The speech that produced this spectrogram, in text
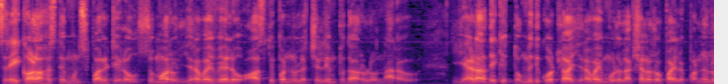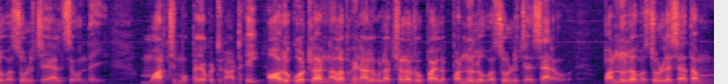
శ్రీకాళహస్తి మున్సిపాలిటీలో సుమారు ఇరవై వేలు ఆస్తి పన్నుల చెల్లింపుదారులు ఉన్నారు ఏడాదికి తొమ్మిది కోట్ల ఇరవై మూడు లక్షల రూపాయల పన్నులు వసూలు చేయాల్సి ఉంది. మార్చి ముప్పై ఒకటి నాటికి ఆరు కోట్ల నలభై నాలుగు లక్షల రూపాయల పన్నులు వసూలు చేశారు. పన్నుల వసూళ్ళ శాతం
